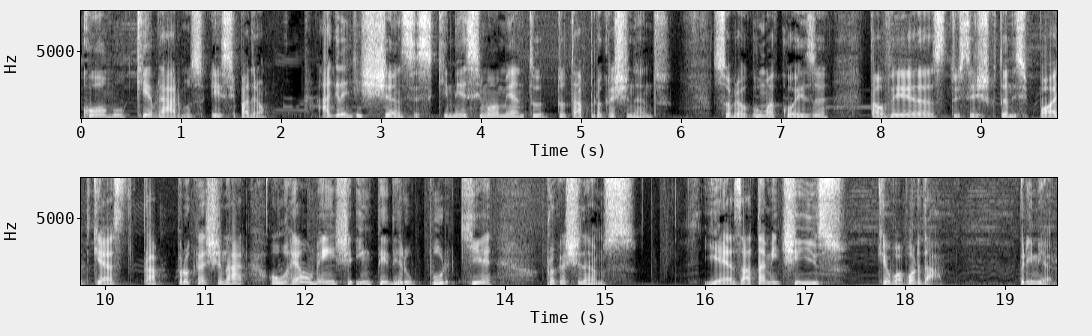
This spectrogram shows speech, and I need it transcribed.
como quebrarmos esse padrão. Há grandes chances que nesse momento tu tá procrastinando sobre alguma coisa. Talvez tu esteja escutando esse podcast para procrastinar ou realmente entender o porquê procrastinamos. E é exatamente isso que eu vou abordar. Primeiro,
